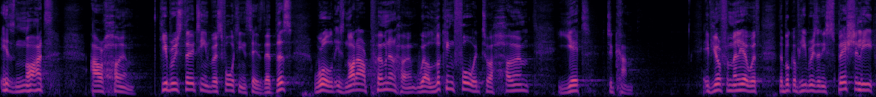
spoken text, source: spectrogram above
is not our home. Hebrews 13, verse 14 says that this world is not our permanent home. We are looking forward to a home yet to come. If you're familiar with the book of Hebrews, and especially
